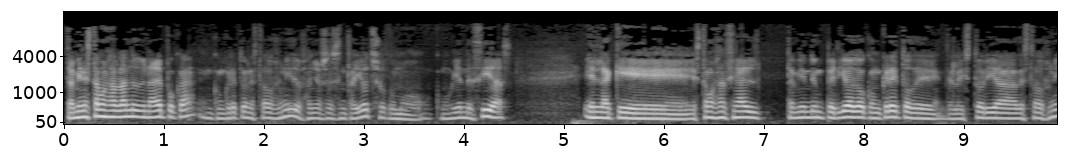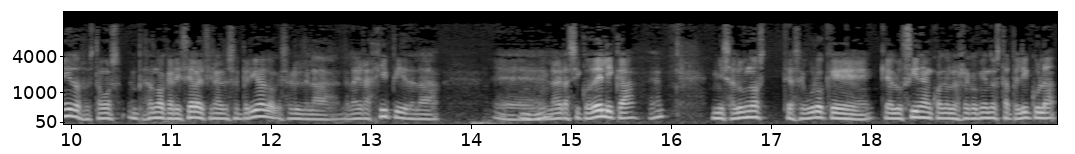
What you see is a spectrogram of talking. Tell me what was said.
también estamos hablando de una época, en concreto en Estados Unidos, años 68, como, como bien decías, en la que estamos al final también de un periodo concreto de, la historia de Estados Unidos, estamos empezando a acariciar el final de ese periodo, que es el de la, de la era hippie, de la, eh, la era psicodélica. ¿eh? Mis alumnos te aseguro que, que alucinan cuando les recomiendo esta película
